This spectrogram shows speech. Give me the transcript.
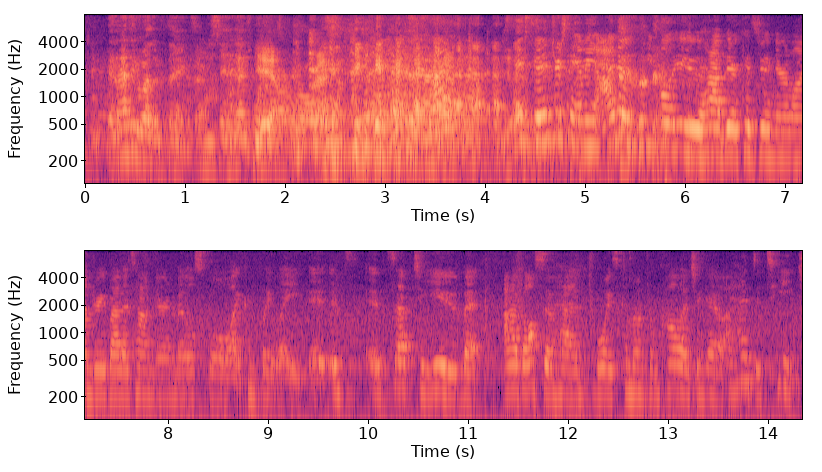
Thanks. And I do other things. I'm just saying that's one Yeah, of our roles. It's interesting. I mean, I know people who have their kids doing their laundry by the time they're in middle school, like completely. It, it's it's up to you. But I've also had boys come home from college and go, I had to teach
